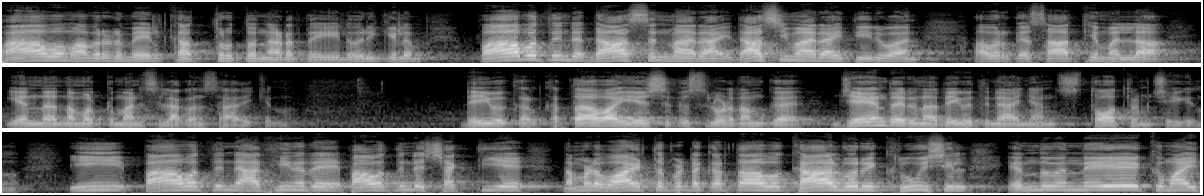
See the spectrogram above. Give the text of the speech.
പാവം അവരുടെ മേൽ കർത്തൃത്വം നടത്തുകയില്ല. ഒരിക്കലും പാപത്തിന്റെ ദാസന്മാരായി ദാസിമാരായി തീരുവാൻ അവർക്ക് സാധ്യമല്ല എന്ന് നമ്മൾക്ക് മനസ്സിലാക്കാൻ സാധിക്കുന്നു. ദൈവ കർത്താവ യേശു ക്രിസ്തുവിലൂടെ നമുക്ക് ജയം തരുന്ന ദൈവത്തിനായി ഞാൻ സ്തോത്രം ചെയ്യുന്നു. ഈ പാവത്തിന്റെ അധീനതയെ പാവത്തിന്റെ ശക്തിയെ നമ്മുടെ വാഴ്ത്തപ്പെട്ട കർത്താവ് കാൽവറി ക്രൂശിൽ എന്നുവെന്നേക്കുമായി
